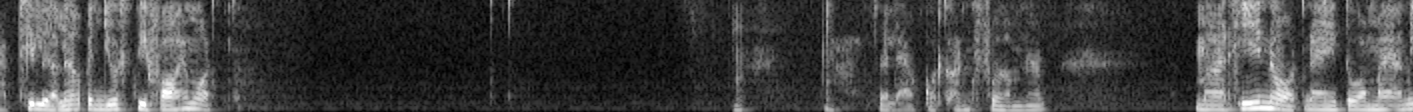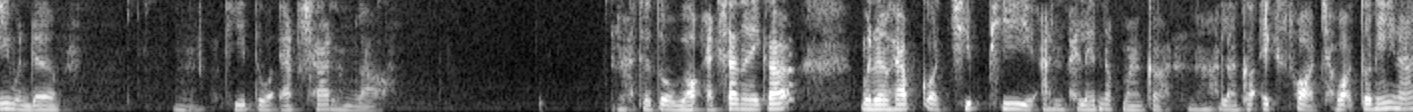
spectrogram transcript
ครับที่เหลือเลือกเป็น use default ให้หมด เสร็จแล้วกด confirm นะครับ มาที่โหนดในตัว Miami เหมือนเดิม ที่ตัว action ของเราจะตัว walk action นี้ก็เหมือนเดิมครับ กด shift P unparent ออกมาก่อนนะ แล้วก็ export เฉพาะตัวนี้นะ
